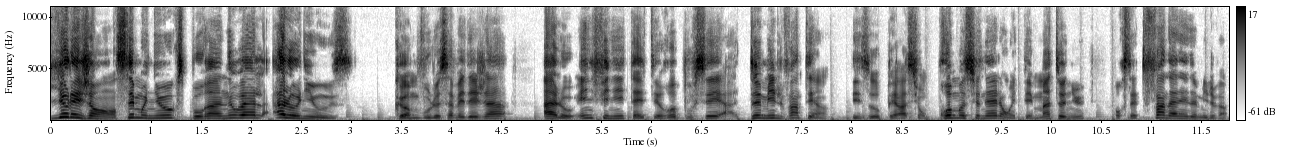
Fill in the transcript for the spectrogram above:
Yo les gens, c'est Monioux pour un nouvel Halo News Comme vous le savez déjà, Halo Infinite a été repoussé à 2021. Des opérations promotionnelles ont été maintenues pour cette fin d'année 2020.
